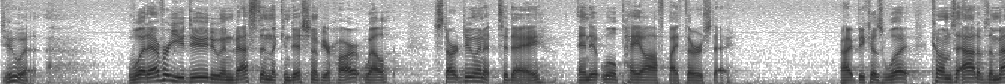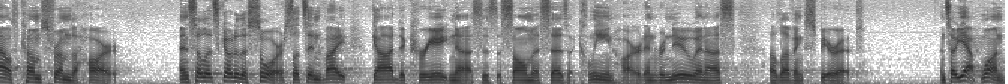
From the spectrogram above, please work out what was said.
do it. Whatever you do to invest in the condition of your heart, well, start doing it today and it will pay off by Thursday. Right? Because what comes out of the mouth comes from the heart. And so let's go to the source. Let's invite God to create in us, as the psalmist says, a clean heart and renew in us a loving spirit. And so, yeah, one,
